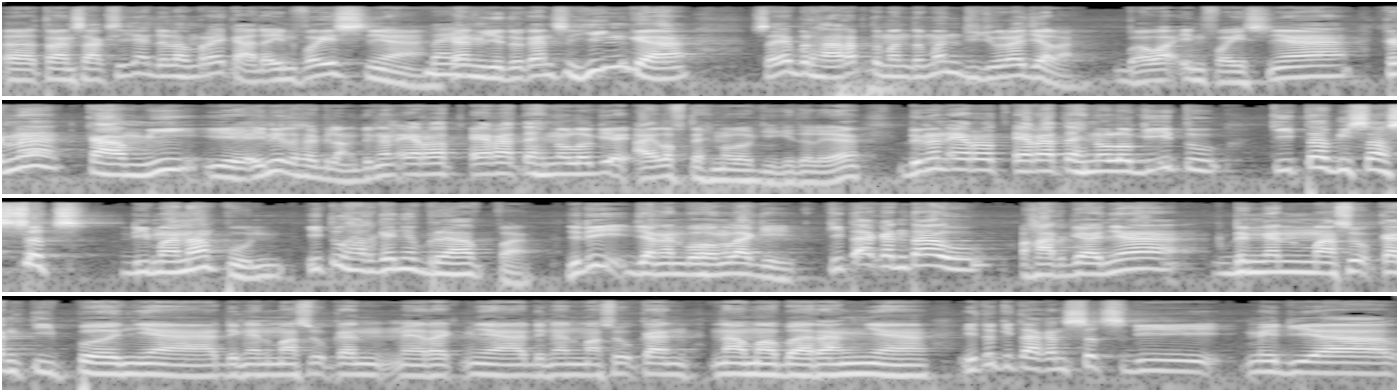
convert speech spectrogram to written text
uh, transaksinya adalah mereka, ada invoice-nya. Kan gitu kan sehingga saya berharap teman-teman jujur aja lah bahwa invoice-nya karena kami ya inilah saya bilang dengan era era teknologi I love teknologi gitu loh ya dengan era era teknologi itu kita bisa search di mana pun itu harganya berapa jadi jangan bohong lagi kita akan tahu harganya dengan masukkan tipenya dengan masukkan mereknya dengan masukkan nama barangnya itu kita akan search di media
